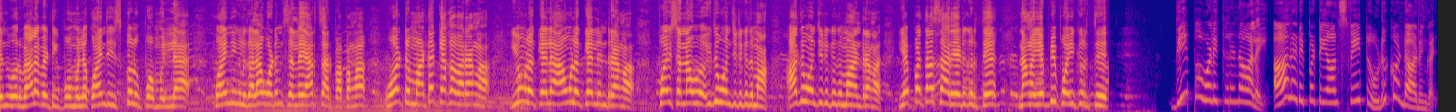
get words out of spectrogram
எந்த ஒரு வேலை வெட்டிக்கு போக முடியல. குழந்தை ஸ்கூலுக்கு போக முடியல. குழந்தைங்களுக்கெல்லாம் உடம்பு சரியில்லை யார் சார் பார்ப்பாங்க? ஓட்டு மாட்டோம் கேட்க வராங்க. இவங்கள கேளு அவங்கள கேளுன்றாங்க. போய் சொன்னால் இது ஒஞ்சிருக்குதுமா அது ஒஞ்சிருக்குதுமான்றாங்க எப்போ தான் சார் எடுக்கிறது? நாங்கள் எப்படி போய்க்கிறது தீபாவளி திருநாளை ஆலடிப்பட்டியான் ஸ்வீட்டோடு கொண்டாடுங்கள்.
